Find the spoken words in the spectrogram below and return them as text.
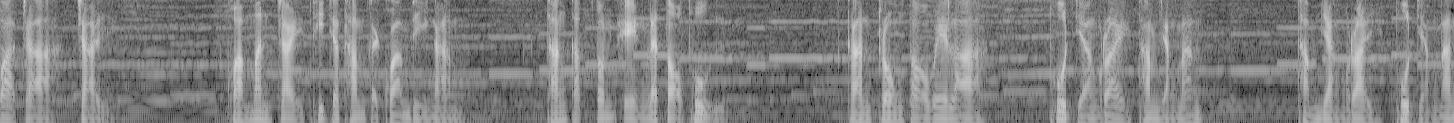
วาจา ใจ ความมั่นใจที่จะทำแต่ความดีงาม ทั้งกับตนเองและต่อผู้อื่น การตรงต่อเวลา พูดอย่างไรทำอย่างนั้นทำอย่างไรพูดอย่างนั้น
